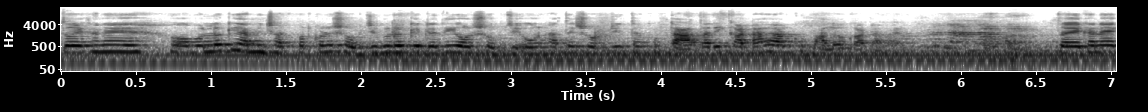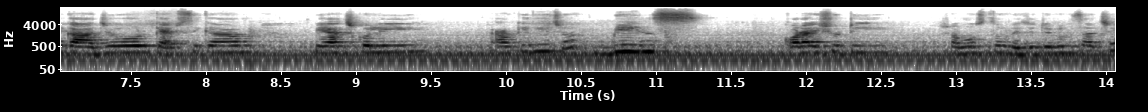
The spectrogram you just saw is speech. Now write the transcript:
তো এখানে ও বলল কি আমি ঝটপট করে সবজিগুলো কেটে দিই ওর সবজি ওর হাতে সবজিটা খুব তাড়াতাড়ি কাটা হয় আর খুব ভালো কাটা হয়। তো এখানে গাজর ক্যাপসিকাম পেঁয়াজকলি আর কি দিয়েছ? বিনস কড়াইশুটি সমস্ত ভেজিটেবলস আছে।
